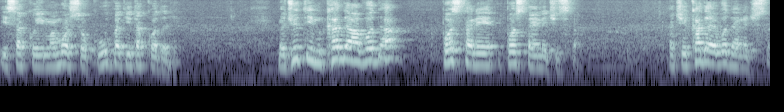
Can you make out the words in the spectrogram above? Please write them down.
i sa kojima može se okupati i tako dalje. Međutim, kada voda postane, postaje nečista? Znači, kada je voda nečista?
